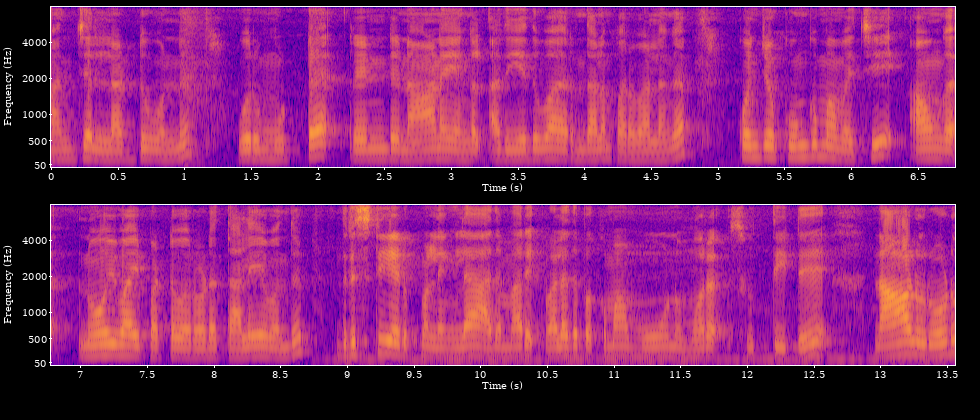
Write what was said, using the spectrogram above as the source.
மஞ்சள் லட்டு ஒன்று ஒரு முட்டை ரெண்டு நாணயங்கள். அது எதுவாக இருந்தாலும் பரவாயில்லைங்க. கொஞ்சம் குங்குமம் வச்சு அவங்க நோய்வாய்ப்பட்டவரோட தலையை வந்து திருஷ்டி எடுப்போம் இல்லைங்களா? அது மாதிரி வலது பக்கமாக மூணு முறை சுற்றிட்டு நாலு ரோடு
